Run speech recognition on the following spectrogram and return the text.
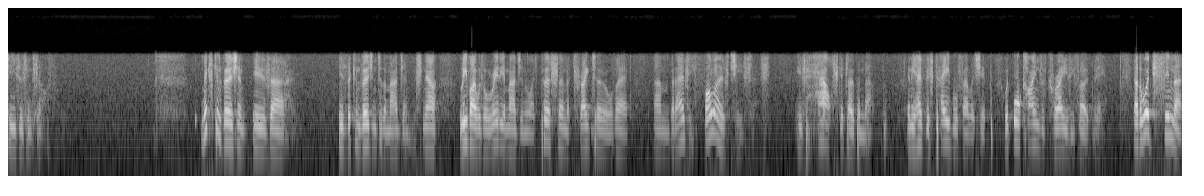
Jesus himself. Next conversion is, uh, is the conversion to the margins. Now, Levi was already a marginalized person, a traitor, all that. Um, but as he follows Jesus, his house gets opened up. And he has this table fellowship with all kinds of crazy folk there. Now, the word sinner,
